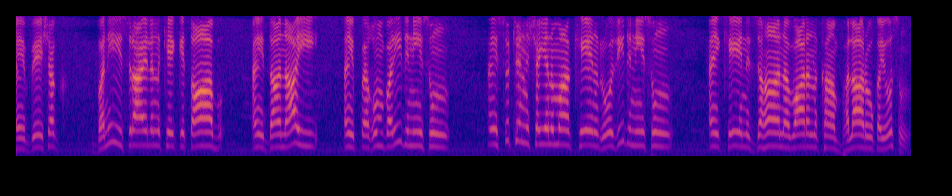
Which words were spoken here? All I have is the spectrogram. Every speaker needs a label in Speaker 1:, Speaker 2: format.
Speaker 1: ۽ بيشڪ بني اسرائلن کي ڪتاب ۽ دانائي ۽ پيگمبري ڏنيسون ۽ سٺين شين مان کين روزي ڏنيسون ۽ کين جهان وارن کان ڀلارو ڪيوسون.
